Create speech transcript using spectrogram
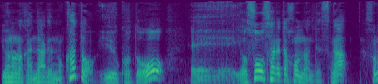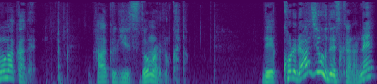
世の中になるのかということを、えー、予想された本なんですがその中で科学技術どうなるのかと。でこれラジオですからね。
